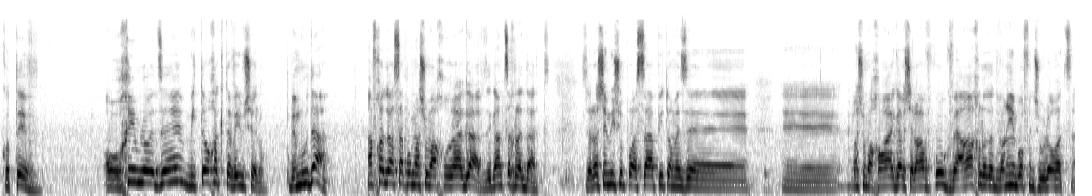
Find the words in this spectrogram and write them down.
כותב. עורכים לו את זה מתוך הכתבים שלו, במודע. אף אחד לא עשה פה משהו מאחורי הגב, זה גם צריך לדעת. זה לא שמישהו פה עשה פתאום איזה אה, משהו מאחורי הגב של הרב קוק וערך לו את הדברים באופן שהוא לא רצה.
